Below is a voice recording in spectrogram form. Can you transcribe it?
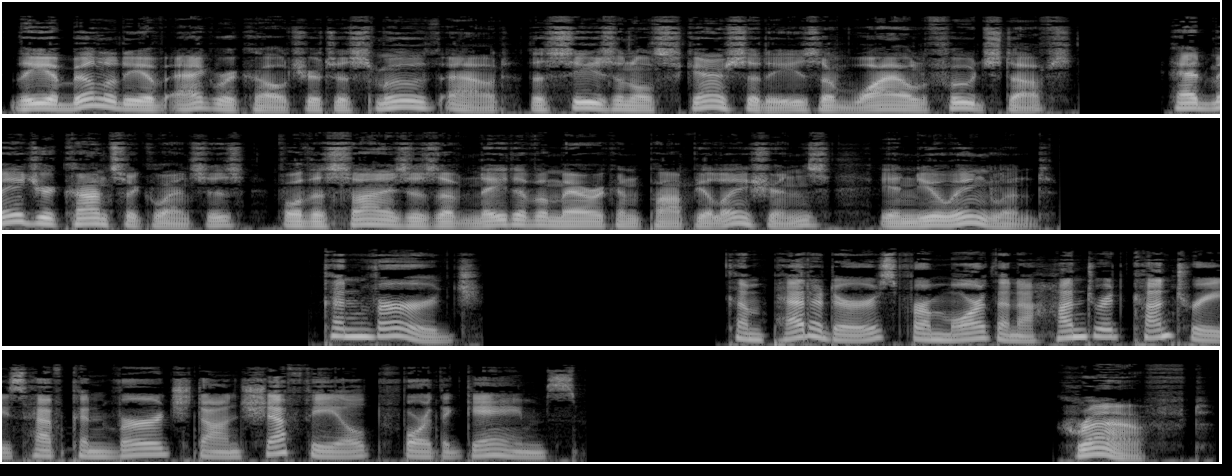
The ability of agriculture to smooth out the seasonal scarcities of wild foodstuffs had major consequences for the sizes of Native American populations in New England. Converge. Competitors from more than a hundred countries have converged on Sheffield for the Games. Craft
